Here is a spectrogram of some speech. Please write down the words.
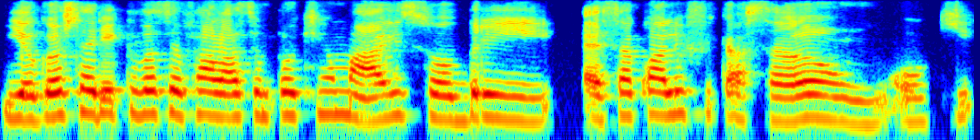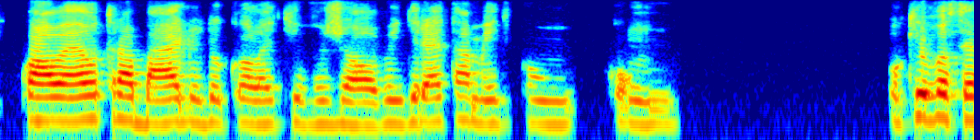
e eu gostaria que você falasse um pouquinho mais sobre essa qualificação, ou que, qual é o trabalho do coletivo jovem diretamente com, com o que você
